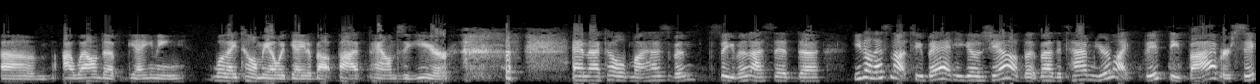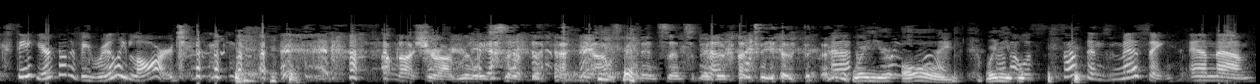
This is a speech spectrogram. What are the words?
Um, I wound up gaining well, they told me I would gain about five pounds a year. and I told my husband, Stephen, I said, uh, you know, that's not too bad. He goes, yeah, but by the time you're like 55 or 60, you're going to be really large. I'm not sure I really said that. Yeah, I was being insensitive to you. when you're old, right. when I you thought, something's missing, and um,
